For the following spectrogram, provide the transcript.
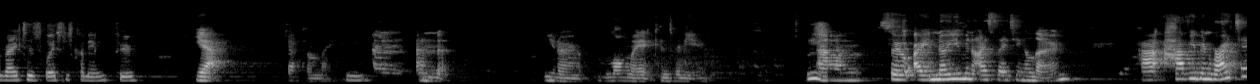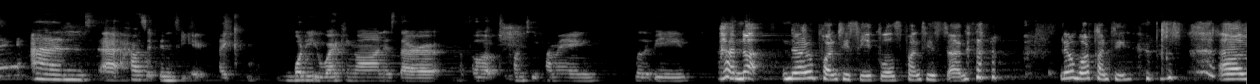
writers' voices coming through. Yeah, definitely. Mm. And, and, you know, long may it continue. Um, so I know you've been isolating alone. Ha- have you been writing, and uh, how's it been for you? Like, what are you working on? Is there a follow-up to Ponti coming? Will it be? I'm not. No Ponti sequels. Ponti's done. no more Ponti. um,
